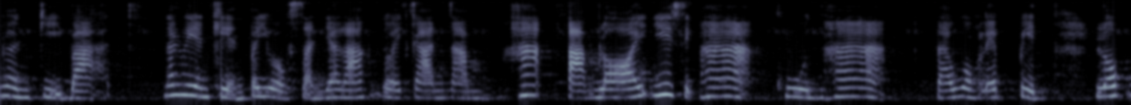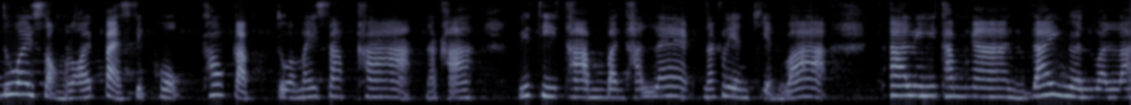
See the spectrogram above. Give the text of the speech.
เงินกี่บาท นักเรียนเขียนประโยคสัญลักษณ์ โดยการนำ325 คูณ 5 แล้ววงเล็บปิด ลบด้วย 286 เท่ากับตัวไม่ทราบค่านะคะ วิธีทำบรรทัดแรกนักเรียนเขียนว่า ชาลีทำงานได้เงินวันละ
